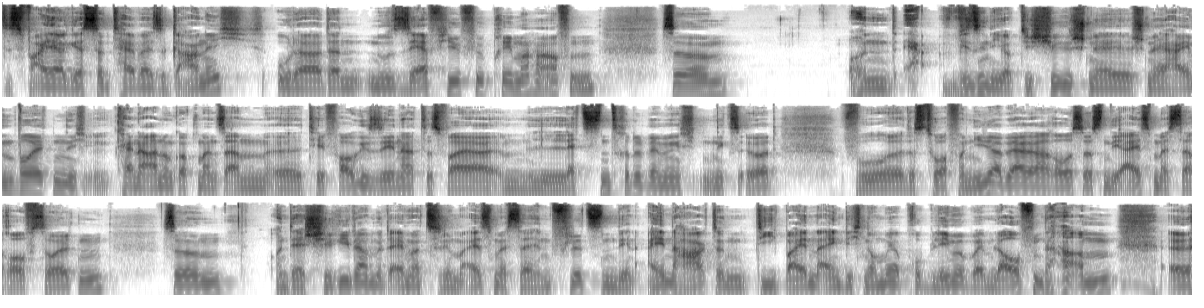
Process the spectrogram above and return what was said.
das war ja gestern teilweise gar nicht oder dann nur sehr viel für Bremerhaven. So, und ja, wir sind nicht, ob die Schiris schnell, schnell heim wollten. Ich, keine Ahnung, ob man es am äh, TV gesehen hat. Das war ja im letzten Drittel, wenn mich nichts irrt, wo das Tor von Niederberger raus ist und die Eismeister rauf sollten. So, und der Schiri da mit einmal zu dem Eismeister hinflitzen, den einhakt und die beiden eigentlich noch mehr Probleme beim Laufen haben, äh,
